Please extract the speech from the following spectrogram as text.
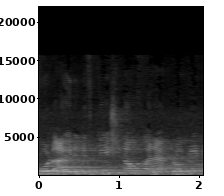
for identification of an appropriate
